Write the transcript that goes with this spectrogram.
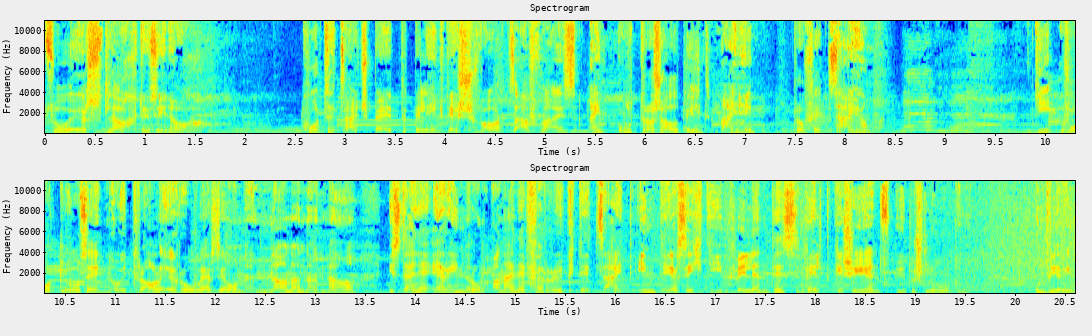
Zuerst lachte sie noch. Kurze Zeit später belegte schwarz auf weiß ein Ultraschallbild meine Prophezeiung. Die wortlose, neutrale Rohversion Na Na Na Na ist eine Erinnerung an eine verrückte Zeit, in der sich die Wellen des Weltgeschehens überschlugen und wir im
